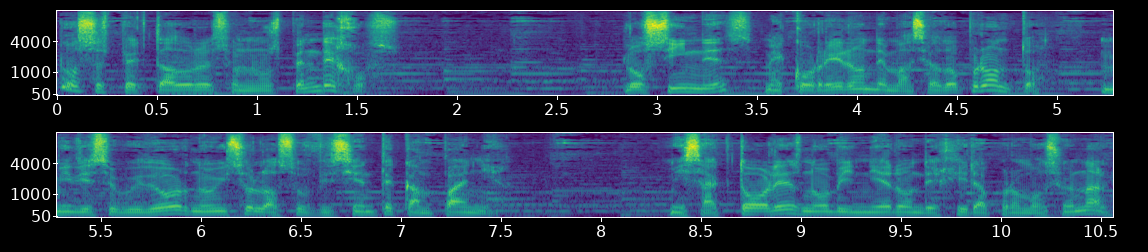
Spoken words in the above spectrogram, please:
los espectadores son unos pendejos. Los cines me corrieron demasiado pronto. Mi distribuidor no hizo la suficiente campaña. Mis actores no vinieron de gira promocional.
